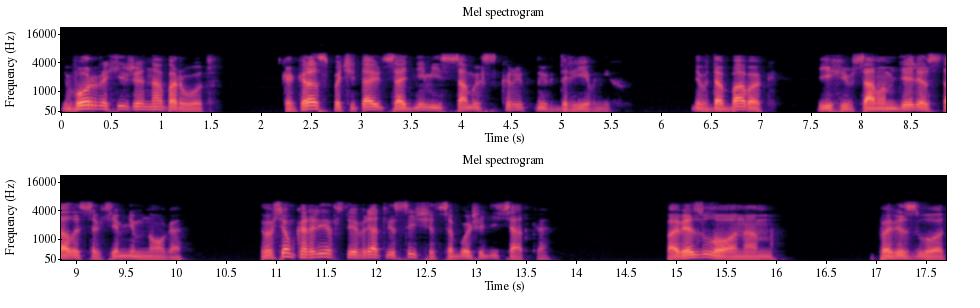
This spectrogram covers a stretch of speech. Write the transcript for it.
Ворохи же, наоборот, как раз почитаются одними из самых скрытных древних. Вдобавок, их и в самом деле осталось совсем немного. Во всем королевстве вряд ли сыщется больше десятка. Повезло нам. Повезло.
